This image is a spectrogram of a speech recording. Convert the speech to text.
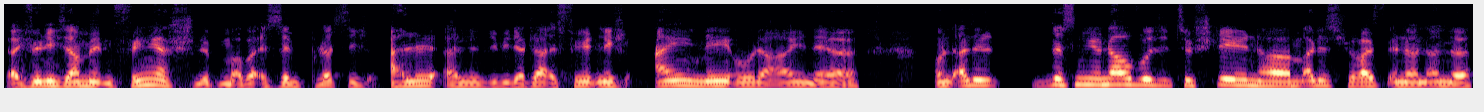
ja, ich will nicht sagen mit dem Finger schnippen, aber es sind plötzlich alle, alle die wieder da. Es fehlt nicht eine oder eine. Und alle wissen genau, wo sie zu stehen haben. Alles greift ineinander.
